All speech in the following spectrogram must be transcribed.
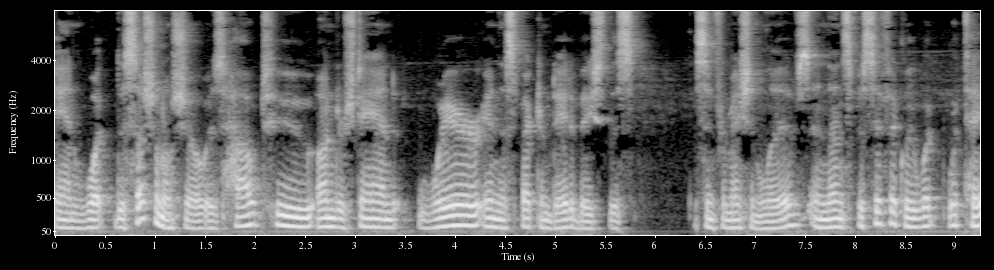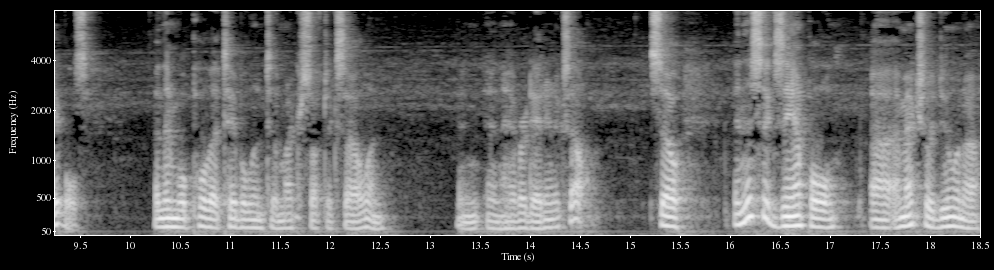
And what the session will show is how to understand where in the Spectrum database this, this information lives, and then specifically what, what tables. And then we'll pull that table into Microsoft Excel and, and, and have our data in Excel. So in this example, uh, I'm actually doing a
